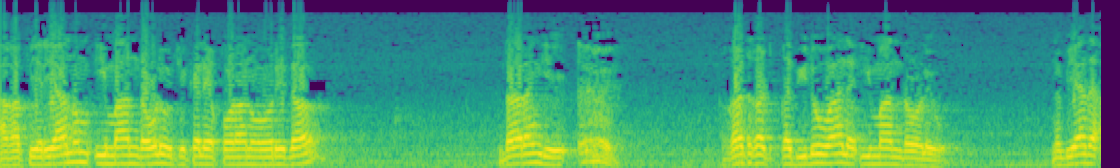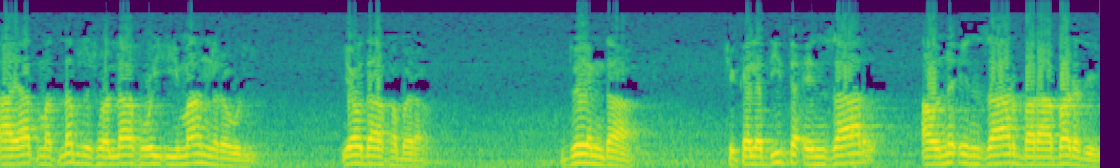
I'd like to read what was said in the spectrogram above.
هغه پیریانم ایمان راوړو چې کله قران اوریدا دارنګي غټ غټ قبیلو والا ایمان راوړو نو بیا د آیات مطلب زه شو الله خو ایمان راوړي یو دا خبره دویم دا چې کله دې ته انذار او نه انذار برابر دی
